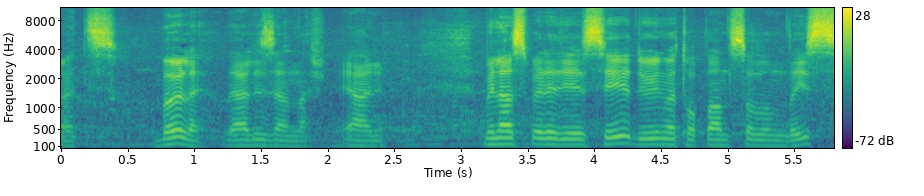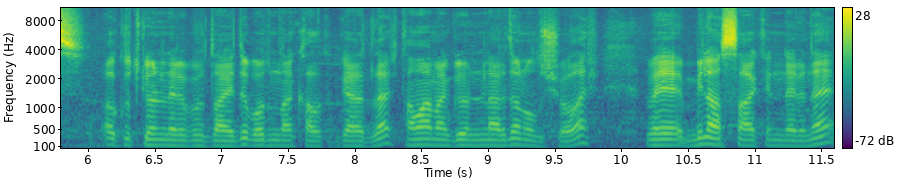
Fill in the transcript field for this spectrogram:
Evet, böyle değerli izleyenler. Yani Milas Belediyesi düğün ve toplantı salonundayız. Akut gönülleri buradaydı. Bodrum'dan kalkıp geldiler. Tamamen gönüllülerden oluşuyorlar. Ve Milas sakinlerine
